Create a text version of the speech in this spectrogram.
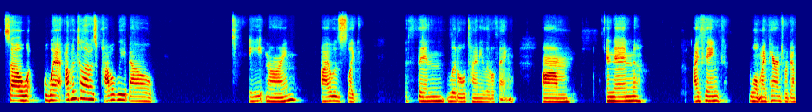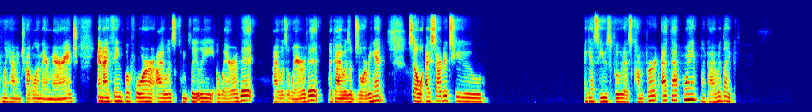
So when up until i was probably about eight nine i was like a thin little tiny little thing. Um and then i think well, my parents were definitely having trouble in their marriage. And I think before I was completely aware of it, I was aware of it, like I was absorbing it. So I started to, I guess, use food as comfort at that point. Like I would like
